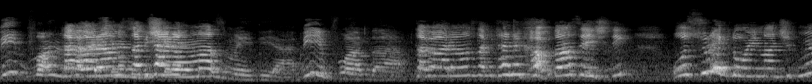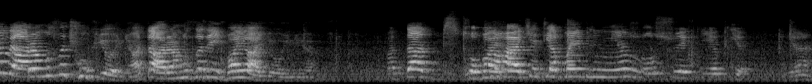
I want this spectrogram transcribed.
bir puan Tabii daha aramızda bir şey tane- olmaz mıydı ya? Bir puan daha. Tabii aramızda bir tane kaptan seçtik. O sürekli oyundan çıkmıyor ve aramızda çok iyi oynuyor. Hatta aramızda değil bayağı iyi oynuyor. Hatta biz topla Bay- hareket yapmayı bilmiyoruz. O sürekli yapıyor. Yani.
